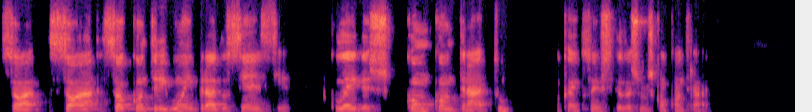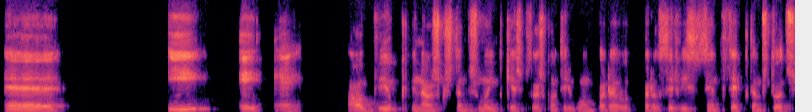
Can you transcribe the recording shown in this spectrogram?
só, só, só contribuem para a docência colegas com contrato, ok? Que são investigadores, mas com contrato. Uh, e é, é, óbvio que nós gostamos muito que as pessoas contribuam para o, para o serviço docente, até porque estamos todos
